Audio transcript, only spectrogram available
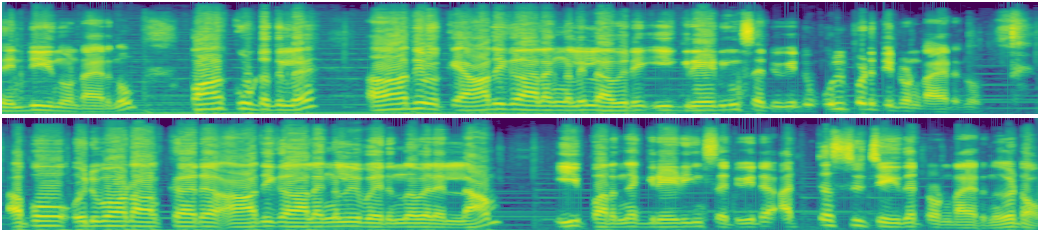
സെൻഡ് ചെയ്യുന്നുണ്ടായിരുന്നു. അപ്പോൾ ആ കൂട്ടത്തിൽ ആദ്യമൊക്കെ ആദ്യകാലങ്ങളിൽ അവർ ഈ ഗ്രേഡിംഗ് സർട്ടിഫിക്കറ്റ് ഉൾപ്പെടുത്തിയിട്ടുണ്ടായിരുന്നു. അപ്പോൾ ഒരുപാട് ആൾക്കാർ ആദ്യകാലങ്ങളിൽ വരുന്നവരെല്ലാം ഈ പറഞ്ഞ ഗ്രേഡിംഗ് സർട്ടിഫിക്കറ്റ് അറ്റസ്റ്റ് ചെയ്തിട്ടുണ്ടായിരുന്നു കേട്ടോ.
